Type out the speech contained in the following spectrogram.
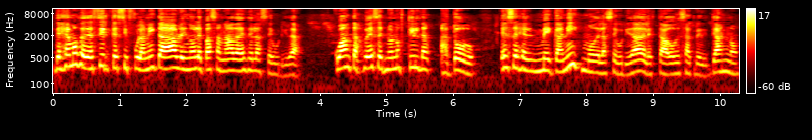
Dejemos de decir que si fulanita habla y no le pasa nada es de la seguridad. ¿Cuántas veces no nos tildan a todo? Ese es el mecanismo de la seguridad del Estado, desacreditarnos,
